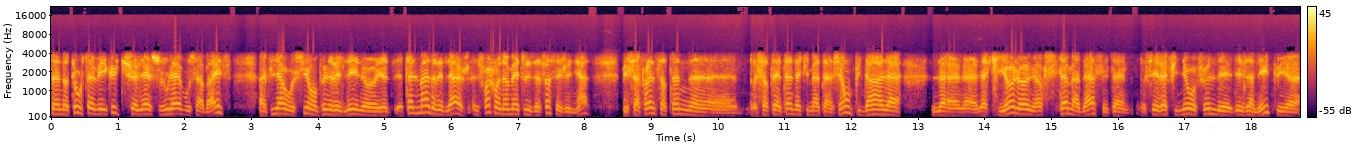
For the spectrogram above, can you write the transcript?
C'est un auto, c'est un véhicule qui se lève, soulève ou s'abaisse. Et puis là aussi, on peut le régler. Là. Il, y a, tellement de réglages. Une fois qu'on a maîtrisé ça, c'est génial. Mais ça prend euh, un certain temps d'acclimatation. Puis dans la, la, la, Kia, là, leur système ADAS, c'est, raffiné au fil des, années. Puis euh,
